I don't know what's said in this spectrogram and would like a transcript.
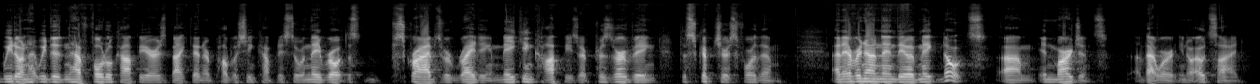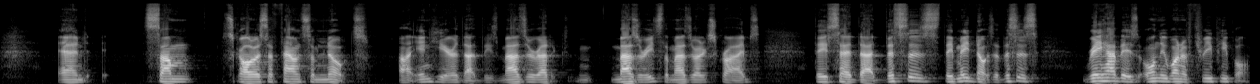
we, don't have, we didn't have photocopiers back then or publishing companies, so when they wrote, the scribes were writing, making copies, or preserving the scriptures for them. And every now and then they would make notes um, in margins that were you know, outside. And some scholars have found some notes uh, in here that these Masoretic, Masoretes, the Masoretic scribes, they said that this is, they made notes that this is, Rahab is only one of three people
